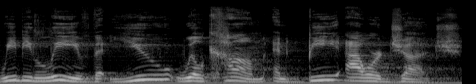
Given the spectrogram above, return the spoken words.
We believe that you will come and be our judge.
